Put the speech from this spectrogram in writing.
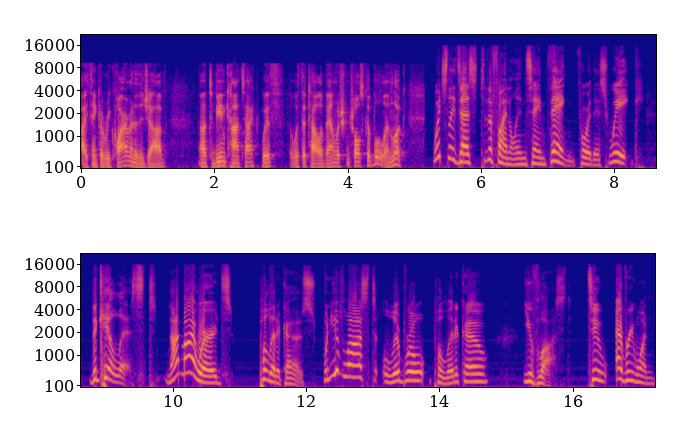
I think, a requirement of the job uh, to be in contact with, with the Taliban, which controls Kabul. And look. Which leads us to the final insane thing for this week the kill list. Not my words, Politico's. When you've lost liberal Politico, you've lost to everyone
